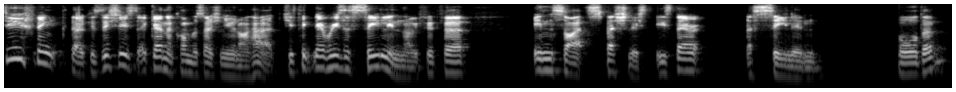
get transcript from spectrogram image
do you think though, because this is again a conversation you and I had, do you think there is a ceiling though for, for insight specialist? Is there a ceiling for them?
